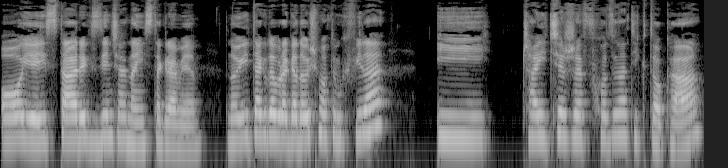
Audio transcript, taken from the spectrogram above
o jej starych zdjęciach na Instagramie. No i tak dobra, gadałyśmy o tym chwilę i czajcie, że wchodzę na TikToka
